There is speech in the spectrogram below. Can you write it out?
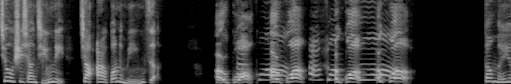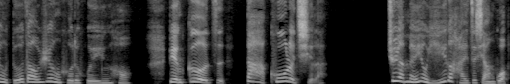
就是向井里叫二光的名字：“二光，二光，二光，二光。”当没有得到任何的回应后，便各自大哭了起来。居然没有一个孩子想过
